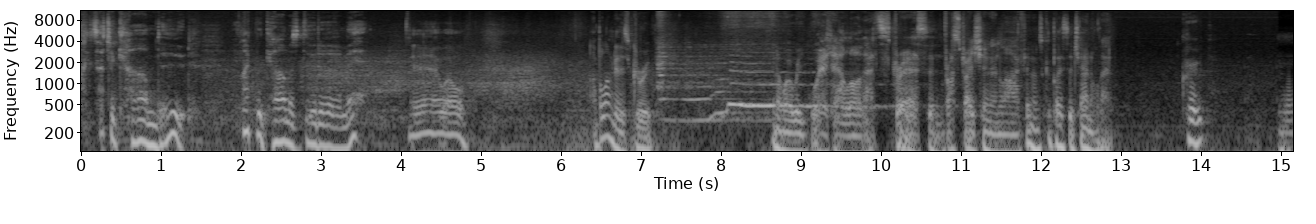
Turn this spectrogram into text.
like such a calm dude. You're like the calmest dude I've ever met. Yeah, well, I belong to this group. You know, where we work out a lot of that stress and frustration in life. You know, it's a good place to channel that. Group. And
